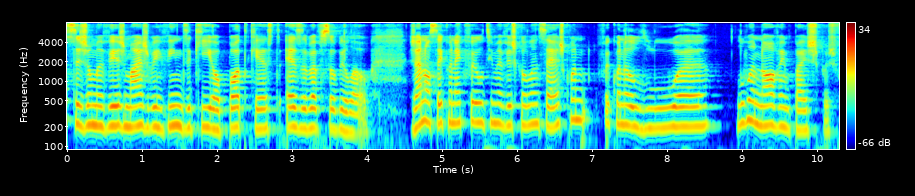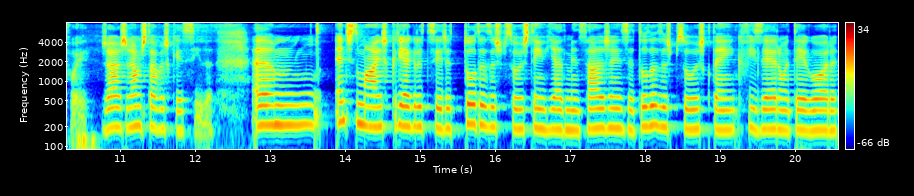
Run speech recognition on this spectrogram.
sejam uma vez mais bem-vindos aqui ao podcast As Above So Below. Já não sei quando é que foi a última vez que eu lancei, acho que foi quando a lua, lua nova em peixes, pois foi, já, já me estava esquecida. Um, antes de mais, queria agradecer a todas as pessoas que têm enviado mensagens, a todas as pessoas que, têm, que fizeram até agora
